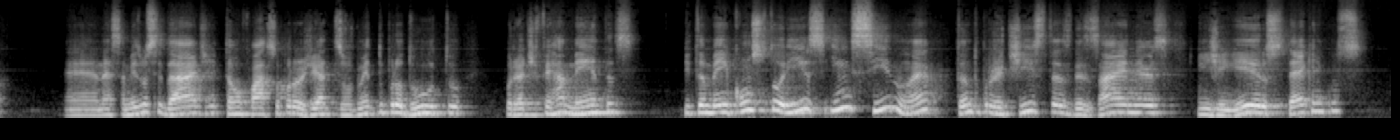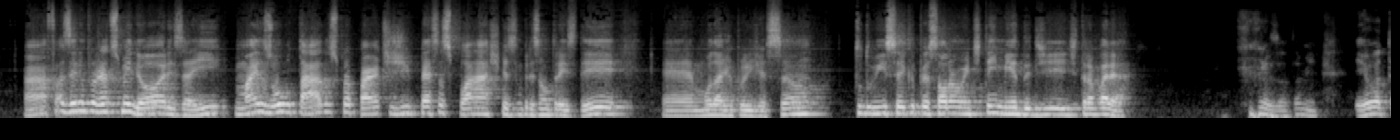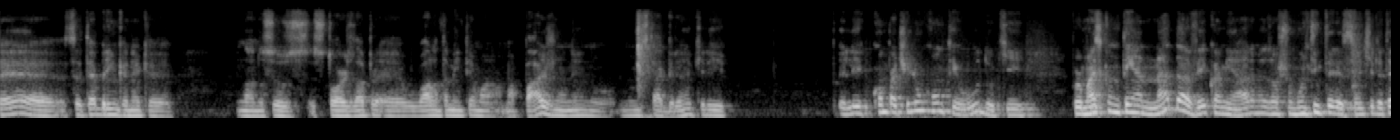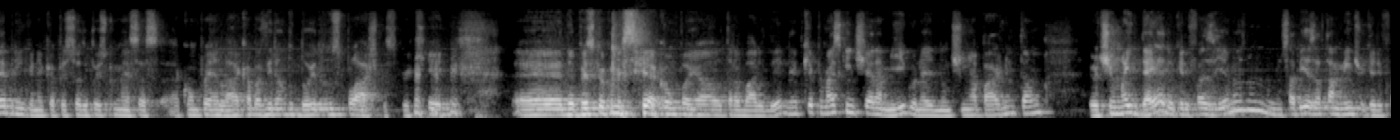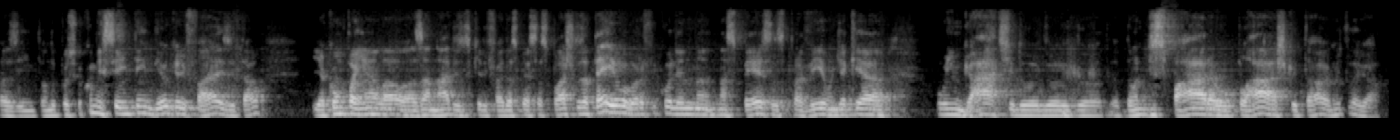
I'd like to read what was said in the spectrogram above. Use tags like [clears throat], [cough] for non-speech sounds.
é, nessa mesma cidade. Então faço o projeto de desenvolvimento do produto, projeto de ferramentas e também consultorias e ensino, né? Tanto projetistas, designers, engenheiros, técnicos a fazerem projetos melhores aí, mais voltados para a parte de peças plásticas, impressão 3D, é, modelagem por injeção tudo isso aí que o pessoal normalmente tem medo de, de trabalhar. [laughs] Exatamente. Eu até, você até brinca, né, que é, lá nos seus stories lá, é, o Alan também tem uma, uma página, né, no, no, Instagram que ele, ele compartilha um conteúdo que, por mais que não tenha nada a ver com a minha área, mas eu acho muito interessante, ele até brinca, né, que a pessoa depois começa a acompanhar lá, acaba virando doido dos plásticos, porque [laughs] é, depois que eu comecei a acompanhar o trabalho dele, né, porque por mais que a gente era amigo, né, ele não tinha a página, então eu tinha uma ideia do que ele fazia, mas não, sabia exatamente o que ele fazia. Então, depois que eu comecei a entender o que ele faz e tal, e acompanhar lá as análises que ele faz das peças plásticas, até eu agora fico olhando na, nas peças para ver onde é que é o engate, do, do, do, de onde dispara o plástico e tal. É muito legal.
